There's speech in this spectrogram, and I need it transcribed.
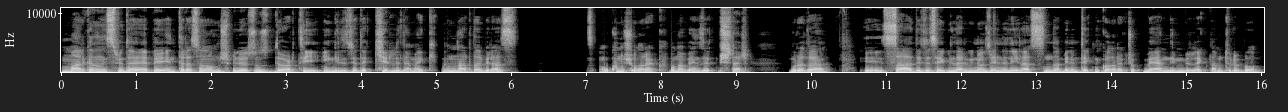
Markanın ismi de epey enteresan olmuş. Biliyorsunuz dirty İngilizce'de kirli demek. Bunlar da biraz okunuş olarak buna benzetmişler. Burada e, sadece Sevgililer Günü özelinde değil aslında benim teknik olarak çok beğendiğim bir reklam türü bu.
